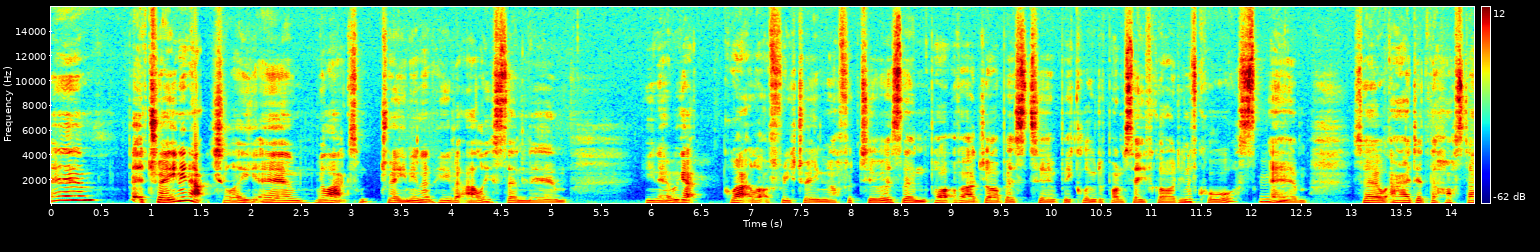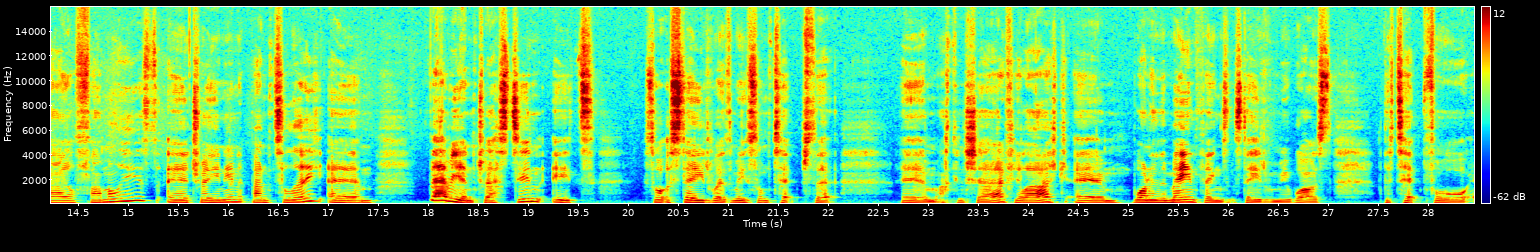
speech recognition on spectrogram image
um, bit of training actually. Um, we like some training at here at Alice, and um, you know we get quite a lot of free training offered to us. And part of our job is to be clued up on safeguarding, of course. Um, so I did the hostile families uh, training at Bentley. Um, very interesting. It sort of stayed with me. Some tips that um, I can share if you like. Um, one of the main things that stayed with me was the tip for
